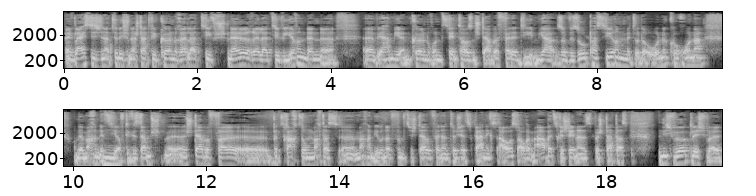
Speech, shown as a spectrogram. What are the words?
wenngleich sie sich natürlich in einer Stadt wie Köln relativ schnell relativieren, denn äh, äh wir haben hier in Köln rund 10.000 Sterbefälle, die im Jahr sowieso passieren, mit oder ohne Corona. Und wir machen jetzt hier mhm. auf die Gesamtsterbefallbetrachtung, äh, macht das, äh, machen die 150 Sterbefälle natürlich jetzt gar nichts aus, auch im Arbeitsgeschehen eines Bestatters nicht wirklich, weil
